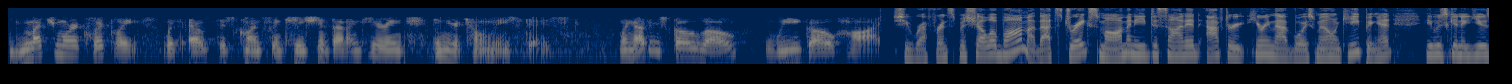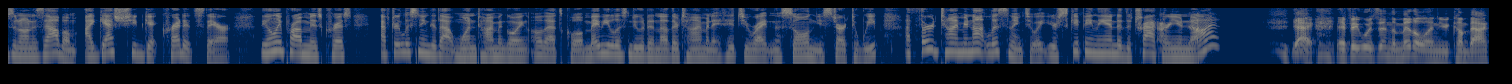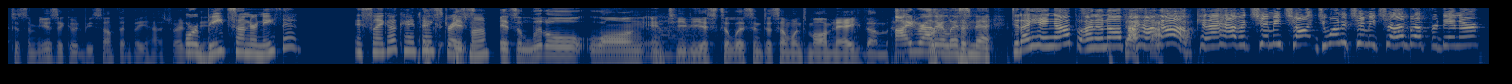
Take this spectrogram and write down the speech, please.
much more quickly without this confrontation that I'm hearing in your tone these days. When others go low, we go high. She referenced Michelle Obama. That's Drake's mom, and he decided after hearing that voicemail and keeping it, he was going to use it on his album. I guess she'd get credits there. The only problem is, Chris, after listening to that one time and going, oh, that's cool, maybe you listen to it another time and it hits you right in the soul and you start to weep. A third time, you're not listening to it. You're skipping the end of the track, are you not? Yeah, if it was in the middle and you come back to some music, it would be something. But yeah, it's right. Or the end. beats underneath it? It's like, okay, thanks, It's- Drake's it's, mom. It's a little long and ah. tedious to listen to someone's mom nag them. I'd rather listen to. Did I hang up? I don't know if I hung up. Can I have a chimichanga? Do you want a chimichanga for dinner?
